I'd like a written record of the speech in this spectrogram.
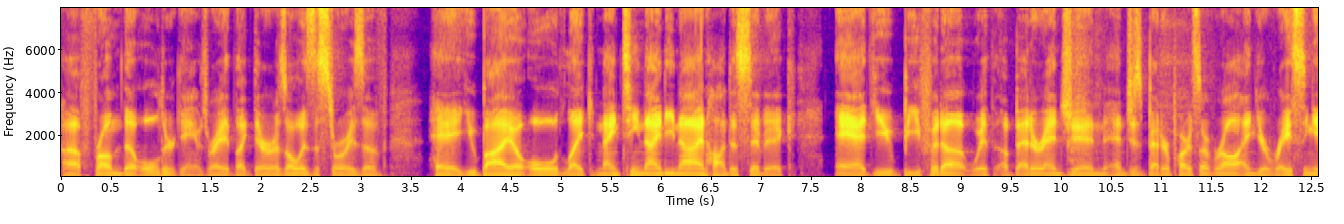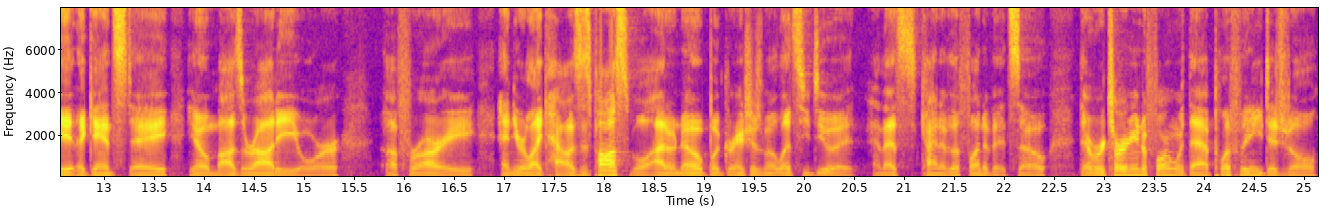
uh, from the older games, right? Like there was always the stories of hey, you buy a old like 1999 Honda Civic and you beef it up with a better engine and just better parts overall and you're racing it against a, you know, Maserati or a Ferrari and you're like, how is this possible? I don't know, but Gran Turismo lets you do it, and that's kind of the fun of it. So they're returning to form with that. Polyphony Digital,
